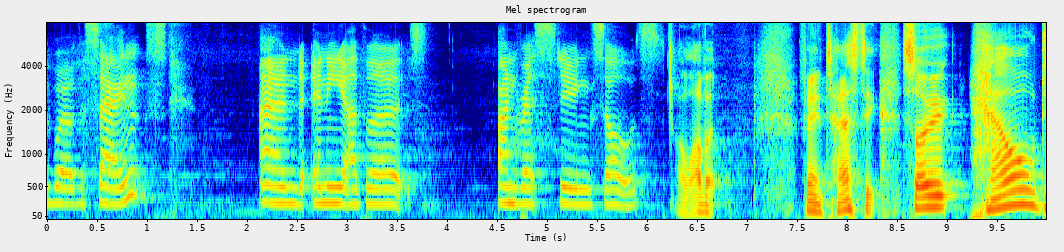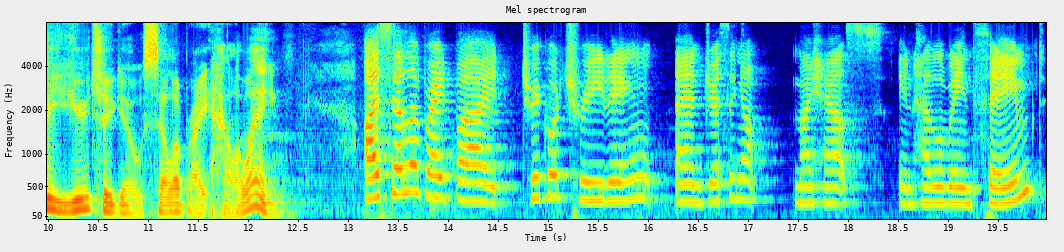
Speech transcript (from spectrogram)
well, the saints, and any other unresting souls. I love it. Fantastic. So, how do you two girls celebrate Halloween? I celebrate by trick or treating and dressing up my house in Halloween themed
